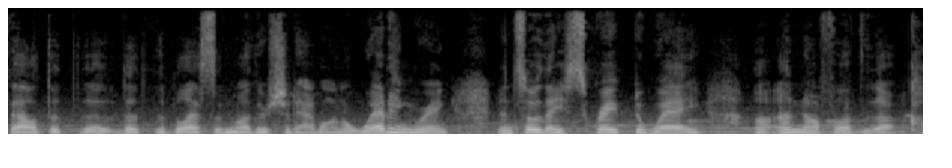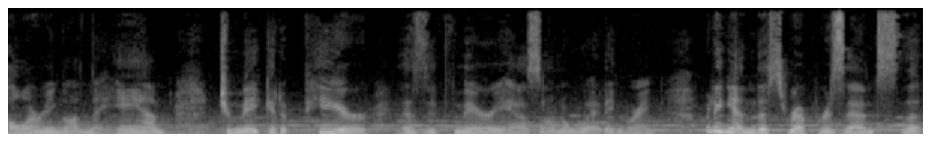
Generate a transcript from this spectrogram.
felt that the, that the Blessed Mother should have on a wedding ring, and so they scraped away uh, enough of the coloring on the hand to make it appear as if Mary has on a wedding ring. But again, this represents the,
